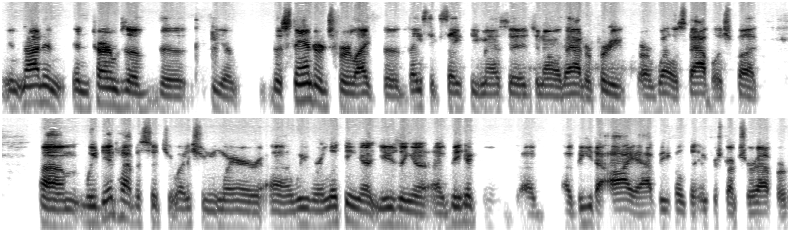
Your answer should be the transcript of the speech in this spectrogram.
not in in terms of the you know the standards for like the basic safety message and all that are pretty are well established, but um, we did have a situation where uh, we were looking at using a, a vehicle a, a V2I app, vehicle to infrastructure app, or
